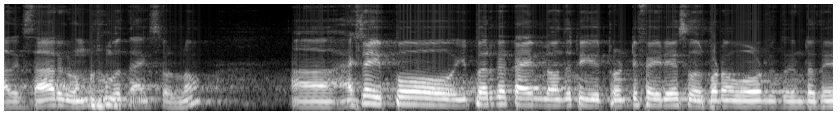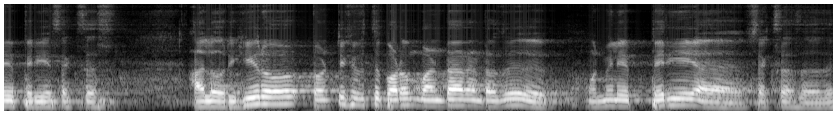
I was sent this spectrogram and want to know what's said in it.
அதுக்கு சாருக்கு ரொம்ப ரொம்ப தேங்க்ஸ் சொல்லணும். Uh, ஆக்சுவலாக இப்போது இப்போ இருக்க டைமில் வந்துட்டு டுவெண்ட்டி ஃபைவ் டேஸ் ஒரு படம் ஓடுறதுன்றது பெரிய சக்ஸஸ் அதில் ஒரு ஹீரோ டுவெண்ட்டி ஃபிஃப்த் படம் பண்ணுறாருன்றது உண்மையிலேயே பெரிய சக்ஸஸ் அது.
